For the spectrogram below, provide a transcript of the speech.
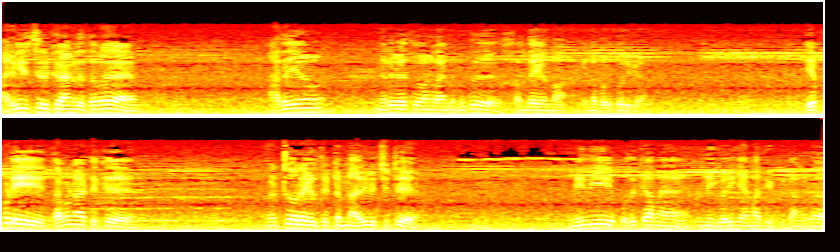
அறிவிச்சிருக்கிறாங்களே தவிர அதையும் நிறைவேற்றுவாங்களாங்கிறது சந்தேகம்தான் என்னை பொறுத்த வரைக்கும். எப்படி தமிழ்நாட்டுக்கு மெட்ரோ ரயில் திட்டம்னு அறிவிச்சிட்டு நிதி ஒதுக்காம இன்னைக்கு வரைக்கும் ஏமாத்திட்டு இருக்காங்களோ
